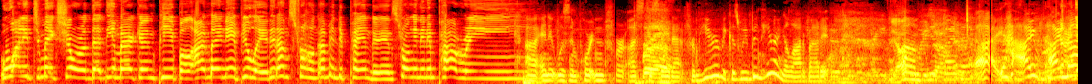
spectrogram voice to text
Wanted to make sure that the American people are manipulated. I'm strong. I'm independent. Strong and empowering. Uh, and it was important for us Bruh. to say that from here because we've been hearing a lot about it. Yeah. Um, I, am not.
